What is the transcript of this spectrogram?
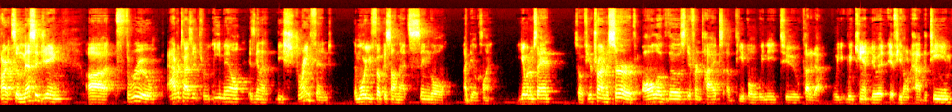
All right, so messaging uh, through advertising, through email is going to be strengthened the more you focus on that single ideal client. You get what I'm saying? So if you're trying to serve all of those different types of people, we need to cut it out. We, we can't do it if you don't have the team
